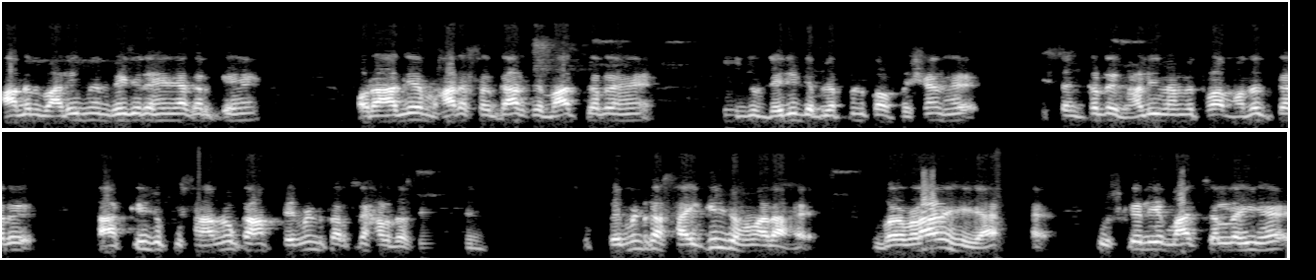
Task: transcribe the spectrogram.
आंगनबाड़ी में भेज रहे हैं जाकर के हैं, और आगे भारत सरकार से बात कर रहे हैं कि जो डेयरी डेवलपमेंट कॉर्पोरेशन है, इस संकट की घड़ी में हमें थोड़ा मदद करे, ताकि जो किसानों का हम पेमेंट करते हैं हर दस दिन तो पेमेंट का साइकिल जो हमारा है, गड़बड़ा नहीं जाए उसके लिए बात चल रही है,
